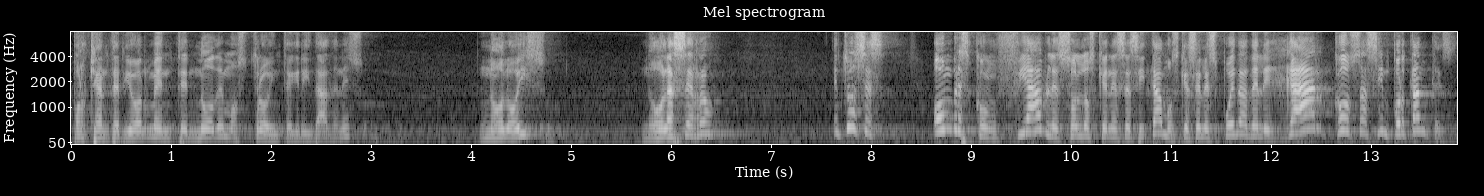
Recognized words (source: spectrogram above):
Porque anteriormente no demostró integridad en eso. No lo hizo. No la cerró. Entonces, hombres confiables son los que necesitamos, que se les pueda delegar cosas importantes.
